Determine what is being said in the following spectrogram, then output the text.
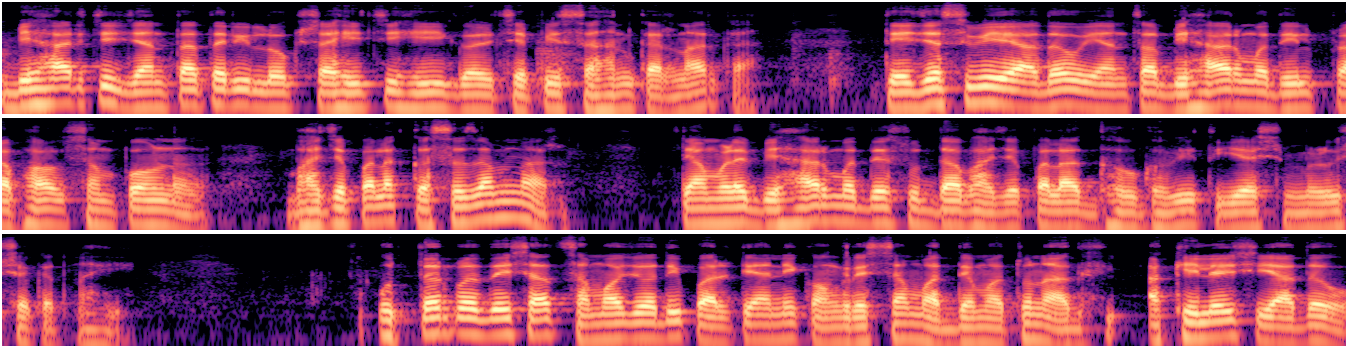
बिहारची जनता तरी लोकशाहीची ही गळचेपी सहन करणार का? तेजस्वी यादव यांचा बिहारमधील प्रभाव संपवणं भाजपाला कसं जमणार? त्यामुळे बिहारमध्ये सुद्धा भाजपाला घवघवीत यश मिळू शकत नाही. उत्तर प्रदेशात समाजवादी पार्टी आणि काँग्रेसच्या माध्यमातून अखि अखिलेश यादव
